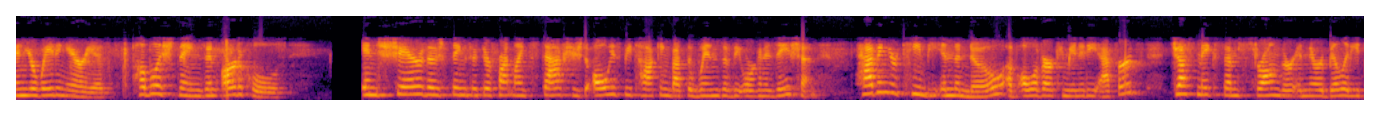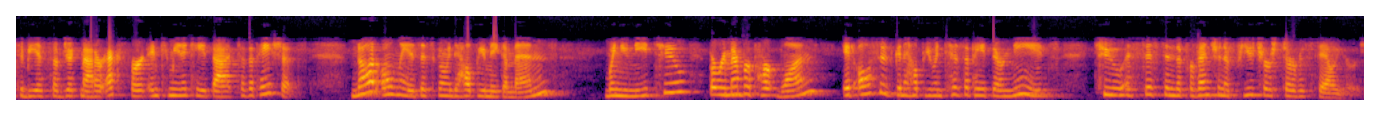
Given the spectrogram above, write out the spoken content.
in your waiting areas, publish things in articles, and share those things with your frontline staff. You should always be talking about the wins of the organization. Having your team be in the know of all of our community efforts just makes them stronger in their ability to be a subject matter expert and communicate that to the patients. Not only is this going to help you make amends when you need to, but remember part one, it also is going to help you anticipate their needs to assist in the prevention of future service failures.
